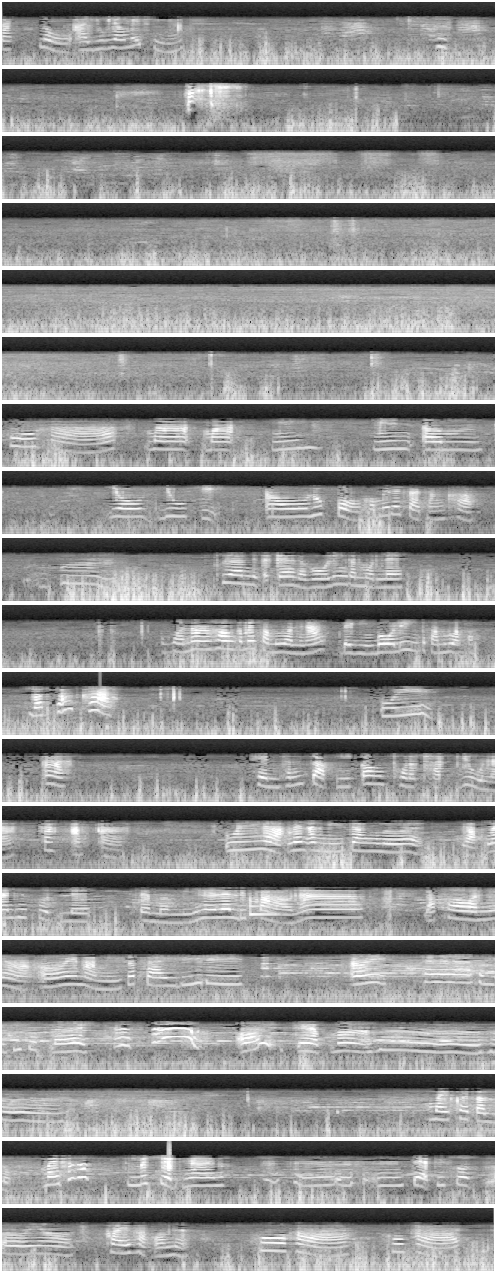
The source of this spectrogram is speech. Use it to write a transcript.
นักหนูอายุยังไม่ถึง โยยูกิ เอาลูกโป่งเขาไม่ได้จ่ายตังค่ะ อืม เพื่อนเดี๋ยแต่แกล้งเดี๋ยวโบลิ่งกันหมดเลย หัวหน้าห้องก็ไม่สำรวจเลยนะ เด็กหญิงโบลิ่งไปสำรวจค่ะรับทราบค่ะ อุ๊ยอะ เห็นฉันจับมีกล้องโทรทัศน์อยู่นะ ฮะอะอะอุ๊ยอยากเล่นอันนี้จังเลย อยากเล่นที่สุดเลย แต่มันมีให้เล่นหรือเปล่านะละครเนี่ย เอ้ยหมามีก็ใจดีดีเอ้ยฮ่าสนุกที่สุดเลยเอ้ยเจ็บมากฮึ่มฮึ่มไม่ค่อยตลก ไม่ฮ่าฉันไม่เจ็บไงนะเจ็บที่สุดเลยอะ ใครผักเราเนี่ยครูขาครูขา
